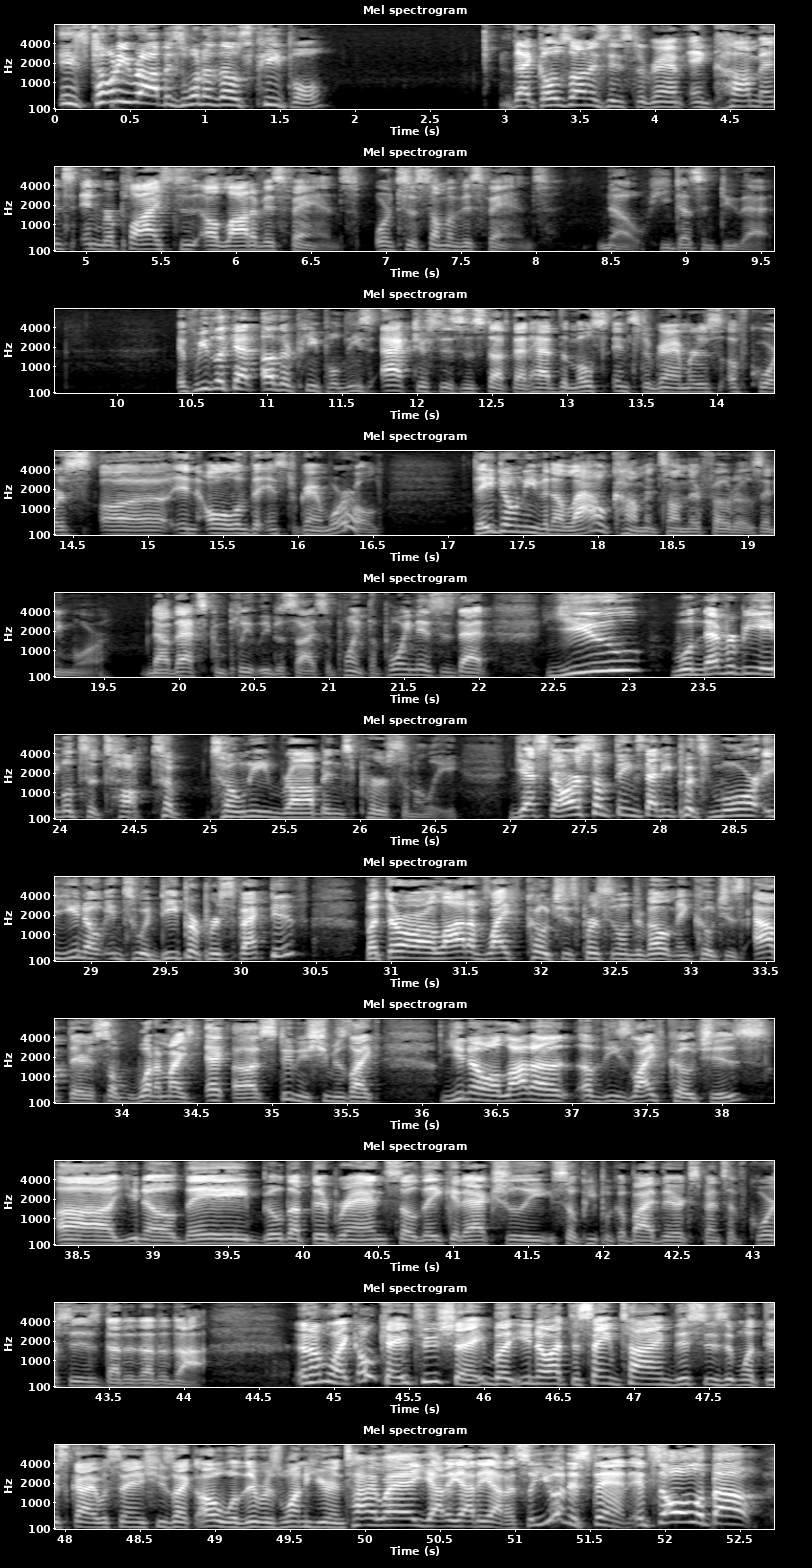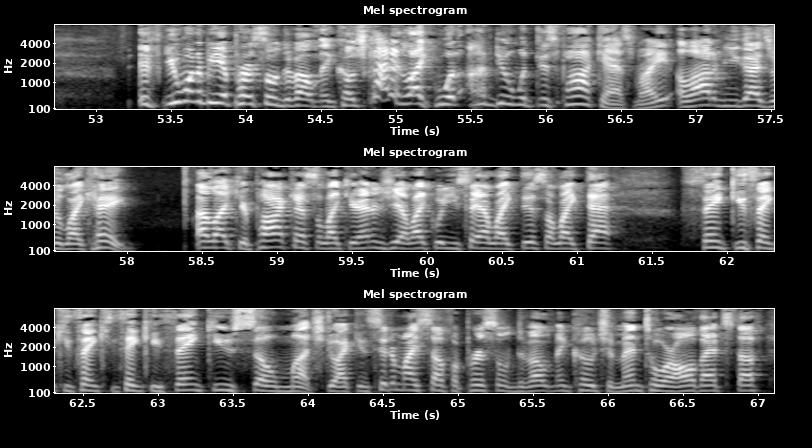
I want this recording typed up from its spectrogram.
is Tony Robbins one of those people that goes on his Instagram and comments and replies to a lot of his fans or to some of his fans? No, he doesn't do that. If we look at other people, these actresses and stuff that have the most Instagrammers, of course, uh, in all of the Instagram world, they don't even allow comments on their photos anymore. Now that's completely besides the point. The point is is that you will never be able to talk to Tony Robbins personally. Yes, there are some things that he puts more, you know, into a deeper perspective, but there are a lot of life coaches, personal development coaches out there. So one of my uh, students, she was like, you know, a lot of, of these life coaches, uh, you know, they build up their brand so they could actually, so people could buy their expensive courses, da da da da da. And I'm like, okay, touche. But you know, at the same time, this isn't what this guy was saying. She's like, oh, well, there was one here in Thailand, yada, yada, yada. So you understand, it's all about, if you want to be a personal development coach, kind of like what I'm doing with this podcast, right? A lot of you guys are like, hey, I like your podcast. I like your energy. I like what you say. I like this. I like that. Thank you, thank you, thank you, thank you, thank you so much. Do I consider myself a personal development coach, a mentor, all that stuff?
